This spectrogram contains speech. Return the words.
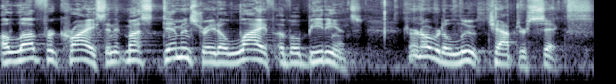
a love for Christ, and it must demonstrate a life of obedience. Turn over to Luke chapter 6.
